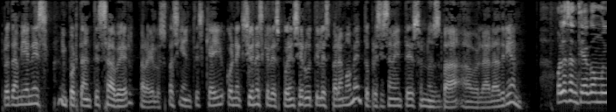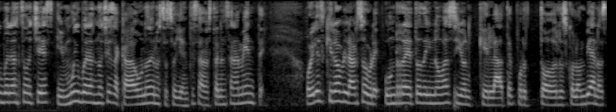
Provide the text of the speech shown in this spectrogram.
pero también es importante saber para los pacientes que hay conexiones que les pueden ser útiles para el momento. Precisamente eso nos va a hablar Adrián. Hola Santiago, muy buenas noches y muy buenas noches a cada uno de nuestros oyentes a estar en Sanamente. Hoy les quiero hablar sobre un reto de innovación que late por todos los colombianos.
